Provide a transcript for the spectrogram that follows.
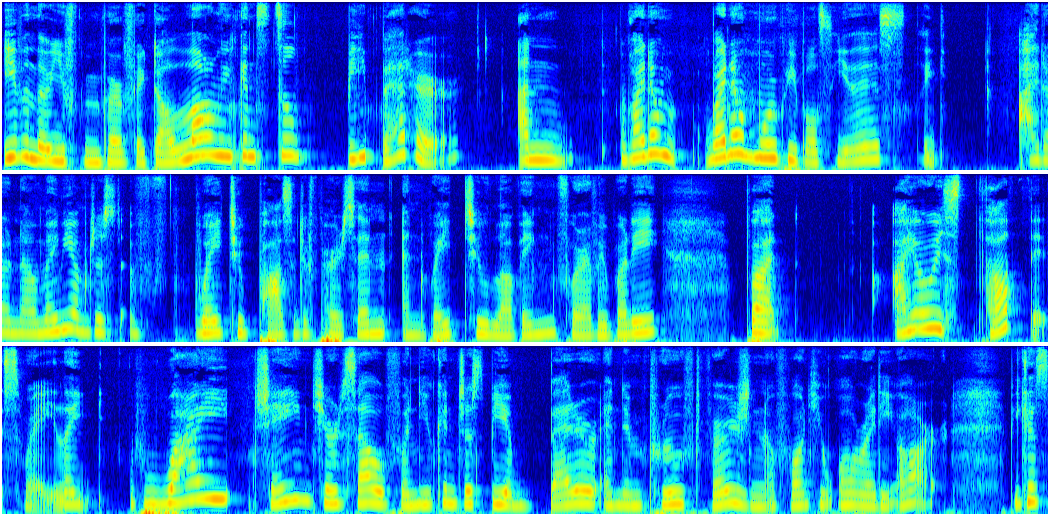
even though you've been perfect all along, you can still be better. And why don't why don't more people see this? Like, I don't know. Maybe I'm just a way too positive person and way too loving for everybody. But I always thought this way. Like, why change yourself when you can just be a better and improved version of what you already are? Because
